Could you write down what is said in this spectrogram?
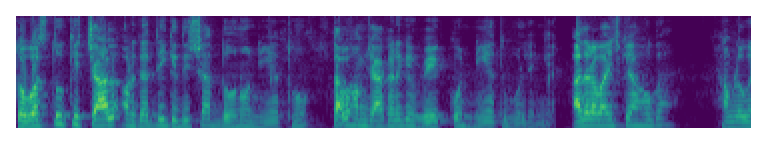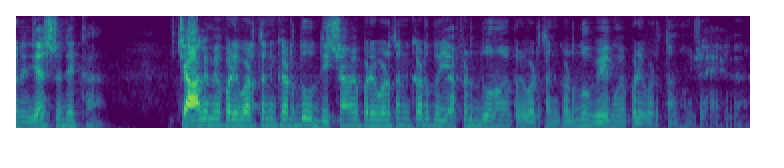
तो वस्तु की चाल और गति की दिशा दोनों नियत हो, तब हम जाकर के वेग को नियत बोलेंगे। अदरवाइज़ क्या होगा? हम लोगों ने जस्ट देखा चाल में परिवर्तन कर दो, दिशा में परिवर्तन कर दो या फिर दोनों में परिवर्तन कर दो, वेग में परिवर्तन हो जाएगा।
